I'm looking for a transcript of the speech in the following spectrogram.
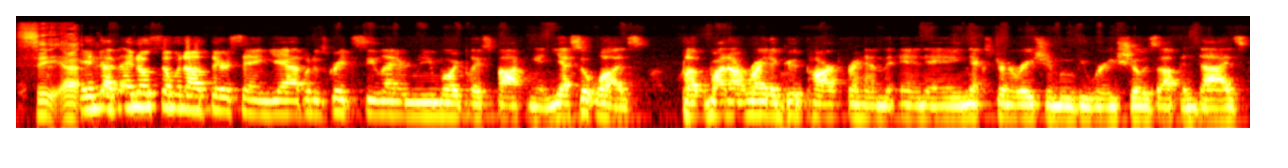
See, uh, and I, I know someone out there saying, yeah, but it was great to see Leonard Nimoy play Spock again. Yes, it was. But why not write a good part for him in a Next Generation movie where he shows up and dies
